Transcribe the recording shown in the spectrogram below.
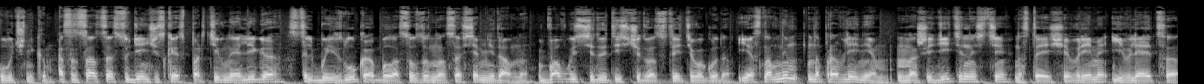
лучником. Ассоциация «Студенческая спортивная лига стрельбы из лука» была создана совсем недавно, в августе 2023 года. И основным направлением нашей деятельности в настоящее время является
